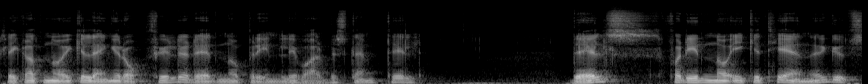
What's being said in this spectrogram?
slik at den nå ikke lenger oppfyller det den opprinnelig var bestemt til. Dels fordi den nå ikke tjener Guds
